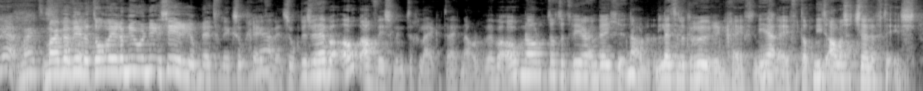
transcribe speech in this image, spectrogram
Ja, maar het is Maar we willen toch weer een nieuwe ni- serie op Netflix op een gegeven Ja. moment zoeken. Dus we hebben ook afwisseling tegelijkertijd nodig. We hebben ook nodig dat het weer een beetje, nou, letterlijk reuring geeft in Ja. ons leven. Dat niet alles hetzelfde is.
